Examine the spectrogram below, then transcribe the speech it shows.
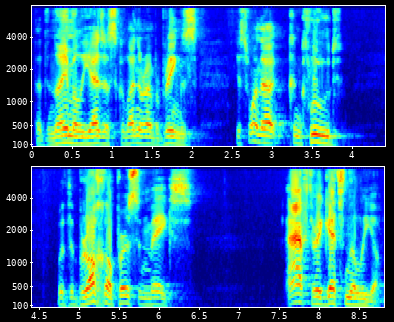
that the Noam Eliezer Skulener brings. I just want to conclude with the bracha a person makes after he gets an aliyah.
